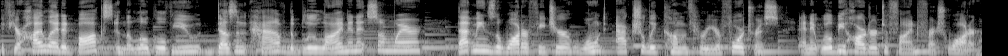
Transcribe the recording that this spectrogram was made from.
if your highlighted box in the local view doesn't have the blue line in it somewhere, that means the water feature won't actually come through your fortress, and it will be harder to find fresh water.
